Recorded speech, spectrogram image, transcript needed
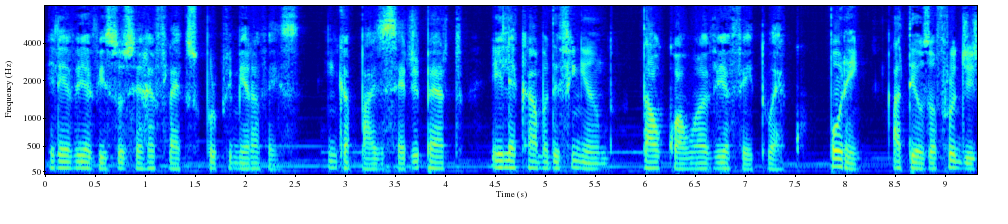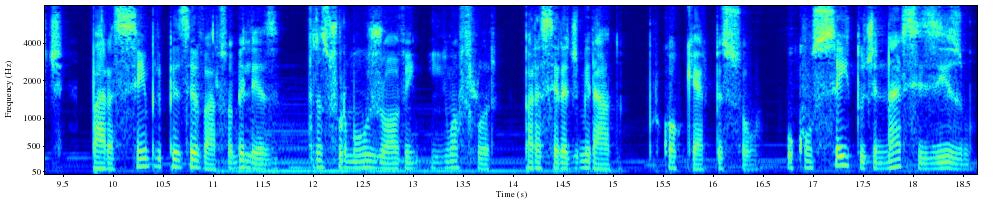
ele havia visto seu reflexo por primeira vez. Incapaz de sair de perto, ele acaba definhando, tal qual havia feito Eco. Porém, a deusa Afrodite, para sempre preservar sua beleza, transformou o jovem em uma flor para ser admirado por qualquer pessoa. O conceito de narcisismo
